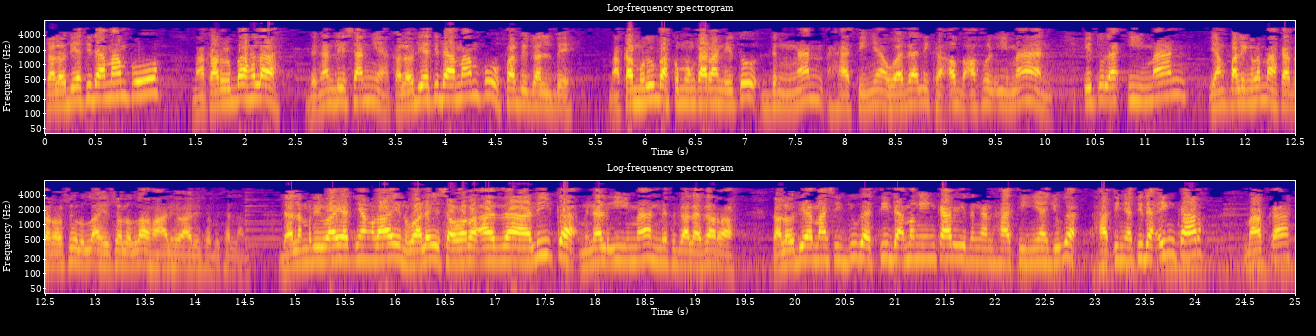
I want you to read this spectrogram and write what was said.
Kalau dia tidak mampu, maka rubahlah dengan lisannya. Kalau dia tidak mampu, fa biqalbihi maka merubah kemungkaran itu dengan hatinya wadzalika adhaful iman. Itulah iman yang paling lemah kata Rasulullah wasallam. Dalam riwayat yang lain walaisa wara'a dzalika minal iman mithqala. Kalau dia masih juga tidak mengingkari dengan hatinya juga, hatinya tidak ingkar, maka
